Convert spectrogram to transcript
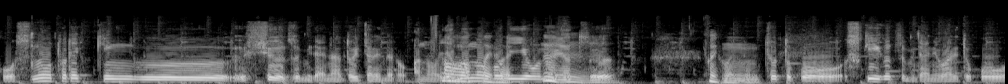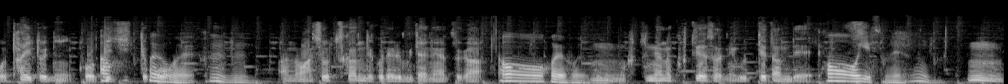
こう、スノートレッキングシューズみたいな、どう言ったらいいんだろう、あの、山登り用のやつ、はいはいちょっとこう、スキー靴みたいに割とこう、タイトに、こう、ビチッとこう、はいはい。うんうん。あの、足を掴んでくれるみたいなやつが、ああ、はいはい。うん、普通にあの、靴屋さんに売ってたんで、ああ、いいですね。うん。うん、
